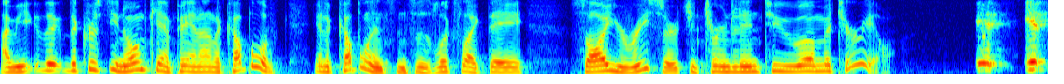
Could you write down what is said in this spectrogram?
I mean, the, the Kristi campaign on a couple of in a couple instances looks like they saw your research and turned it into uh, material. It it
